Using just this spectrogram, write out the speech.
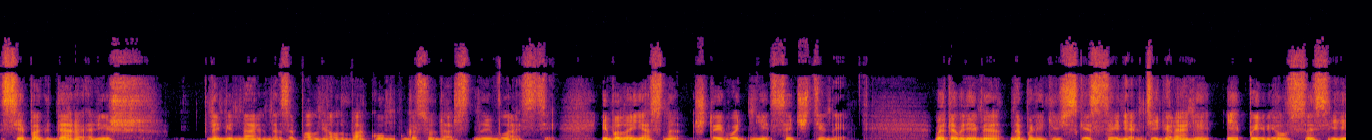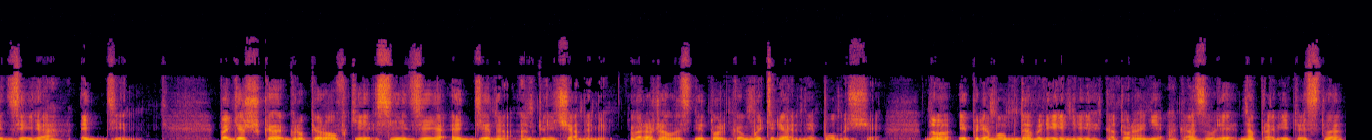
Сепагдара лишь номинально заполнял вакуум государственной власти, и было ясно, что его дни сочтены. В это время на политической сцене в Тегеране и появился Сиид Зия-Эддин. Поддержка группировки Сиидзия-Эддина англичанами выражалась не только в материальной помощи, но и прямом давлении, которое они оказывали на правительство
